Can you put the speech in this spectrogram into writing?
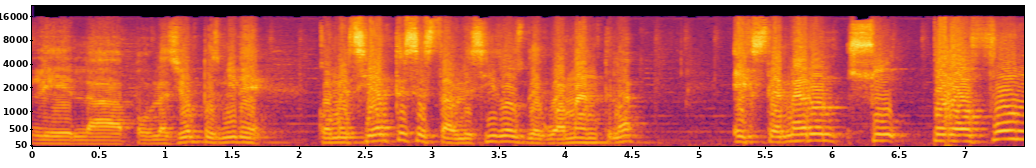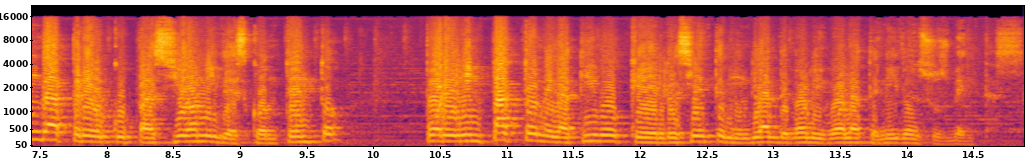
la población, pues mire, comerciantes establecidos de Guamantla externaron su profunda preocupación y descontento por el impacto negativo que el reciente Mundial de Voleibol ha tenido en sus ventas.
